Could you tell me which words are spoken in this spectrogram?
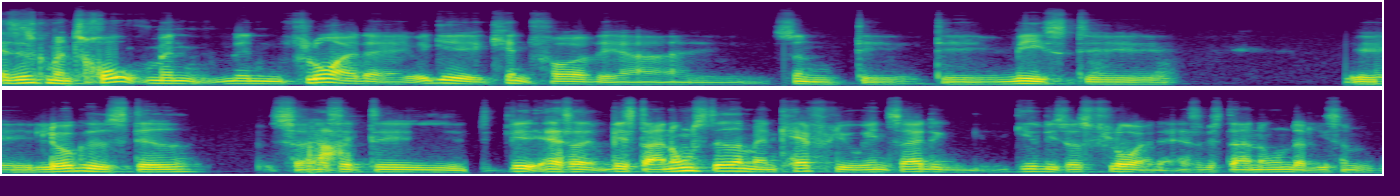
Altså det skulle man tro, men, men Florida er jo ikke kendt for at være øh, sådan det, det mest øh, øh, lukkede sted. Så altså, det, altså, hvis der er nogle steder, man kan flyve ind, så er det givetvis også Florida. Altså hvis der er nogen, der ligesom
